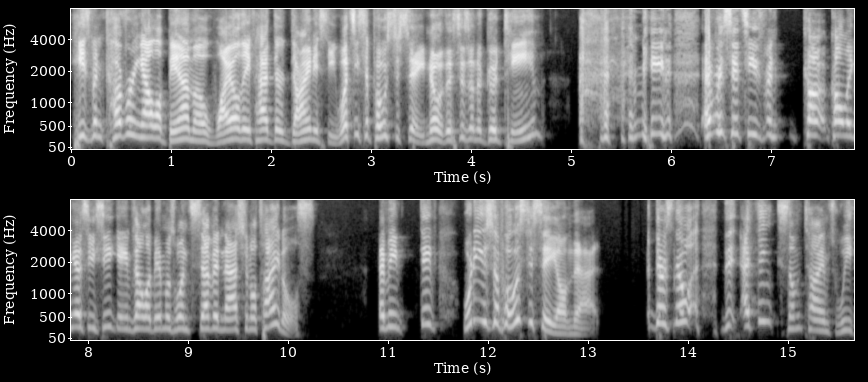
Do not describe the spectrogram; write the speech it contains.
He's been covering Alabama while they've had their dynasty. What's he supposed to say? No, this isn't a good team. I mean, ever since he's been ca- calling SEC games, Alabama's won seven national titles. I mean, Dave, what are you supposed to say on that? There's no. I think sometimes we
